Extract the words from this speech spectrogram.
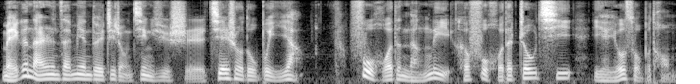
每个男人在面对这种境遇时，接受度不一样，复活的能力和复活的周期也有所不同。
